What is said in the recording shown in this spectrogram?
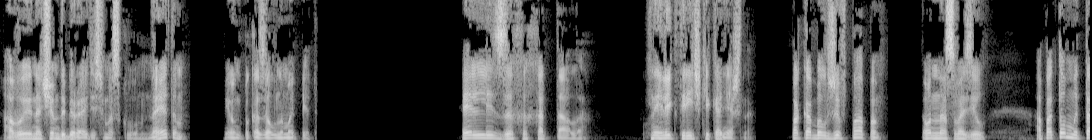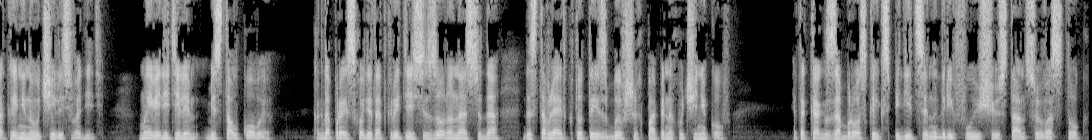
А вы на чем добираетесь в Москву? На этом? И он показал на мопед. Элли захохотала. На электричке, конечно. Пока был жив папа, он нас возил. А потом мы так и не научились водить. Мы, видите ли, бестолковые. Когда происходит открытие сезона, нас сюда доставляет кто-то из бывших папиных учеников. Это как заброска экспедиции на дрейфующую станцию «Восток».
